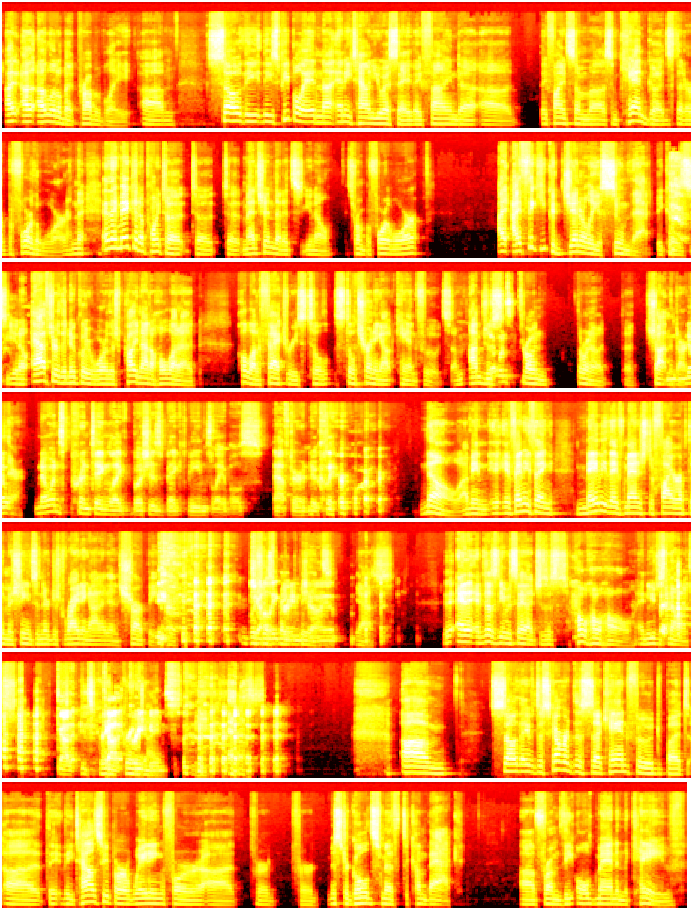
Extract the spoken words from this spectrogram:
I, a, a little bit, probably. Um, so the these people in uh, Anytown, USA, they find uh, uh, they find some uh, some canned goods that are before the war, and they, and they make it a point to to to mention that it's you know it's from before the war. I, I think you could generally assume that because you know after the nuclear war, there's probably not a whole lot of whole lot of factories still still churning out canned foods. I'm I'm just one's- throwing throwing a, a shot in the dark no, there. no one's printing like Bush's baked beans labels after a nuclear war. No, I mean, if anything, maybe they've managed to fire up the machines and they're just writing on it in Sharpie. Jolly Green beans. Giant. yes. And it doesn't even say that, it's just ho ho ho. And you just know it's Got it. it's green, Got it. green, Green, beans. Yes. Um so they've discovered this uh, canned food, but uh the, the townspeople are waiting for uh for for Mr. Goldsmith to come back uh from the old man in the cave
